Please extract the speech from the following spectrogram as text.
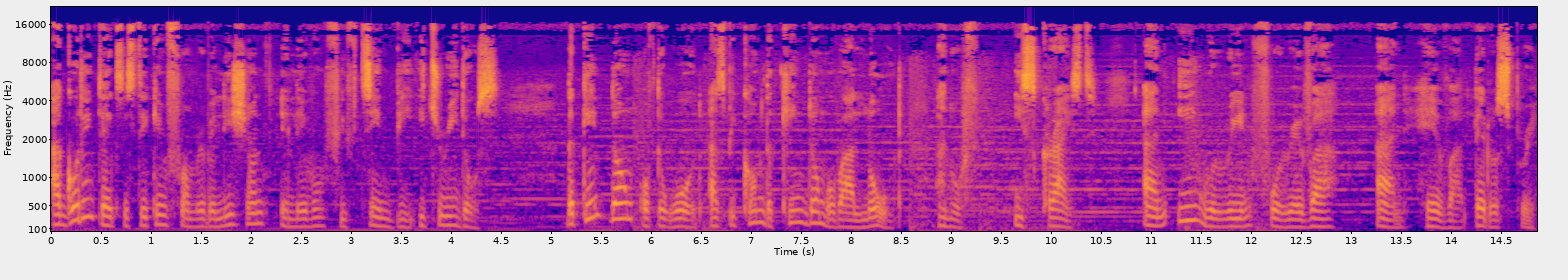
Our golden text is taken from Revelation 11 15b. It reads us The kingdom of the world has become the kingdom of our Lord and of his Christ, and he will reign forever and ever. Let us pray.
